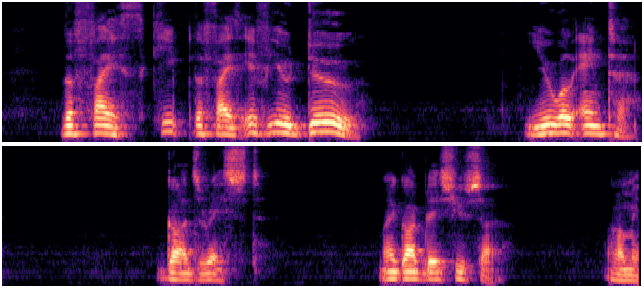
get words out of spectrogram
the faith. Keep the faith. If you do, you will enter God's rest. May God bless you so. Amen.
